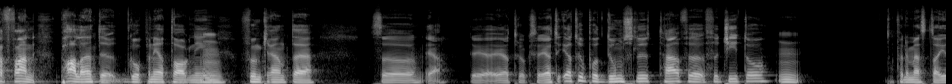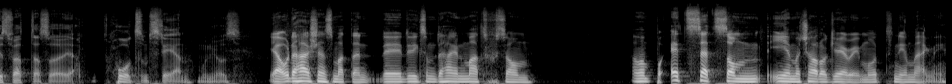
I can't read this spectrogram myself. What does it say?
ah, fan, pallar inte, går på nedtagning, funkar inte. Så ja, det, jag tror också. Jag, jag tror på ett domslut här för, för Chito. För det mesta just för att, alltså, ja, hårt som sten, Munoz. Ja, och det här känns som att den, det, det, är liksom, det här är en match som... ja, På ett sätt som Ian Machado Gary mot Neil Magny.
